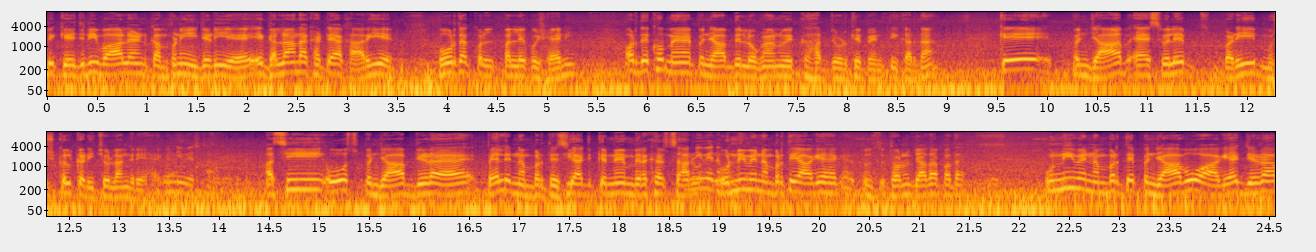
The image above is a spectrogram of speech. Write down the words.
ਵੀ ਕੇਜਰੀਵਾਲ ਐਂਡ ਕੰਪਨੀ ਜਿਹੜੀ ਹੈ ਇਹ ਗੱਲਾਂ ਦਾ ਖੱਟਿਆ ਖਾ ਰਹੀ ਹੈ। ਹੋਰ ਤਾਂ ਪੱਲੇ ਕੁਝ ਹੈ ਨਹੀਂ। ਔਰ ਦੇਖੋ ਮੈਂ ਪੰਜਾਬ ਦੇ ਲੋਕਾਂ ਨੂੰ ਇੱਕ ਹੱਥ ਜੋੜ ਕੇ ਬੇਨਤੀ ਕਰਦਾ ਕਿ ਪੰਜਾਬ ਇਸ ਵੇਲੇ ਬੜੀ ਮੁਸ਼ਕਲ ਘੜੀ ਚੋਂ ਲੰਘ ਰਿਹਾ ਹੈ 19ਵੇਂ ਸਥਾਨ ਤੇ ਅਸੀਂ ਉਸ ਪੰਜਾਬ ਜਿਹੜਾ ਹੈ ਪਹਿਲੇ ਨੰਬਰ ਤੇ ਸੀ। ਅੱਜ ਕਿੰਨੇ ਮੇਰੇ ਖਿਆਲ ਸਾਰੇ 19ਵੇਂ ਨੰਬਰ। 19ਵੇਂ ਨੰਬਰ ਤੇ ਆ ਗਿਆ ਹੈਗਾ। ਤੁਸੀਂ ਤੁਹਾਨੂੰ ਜ਼ਿਆਦਾ ਪਤਾ ਹੈ। 19ਵੇਂ ਨੰਬਰ ਤੇ ਪੰਜਾਬ ਉਹ ਆ ਗਿਆ ਜਿਹੜਾ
